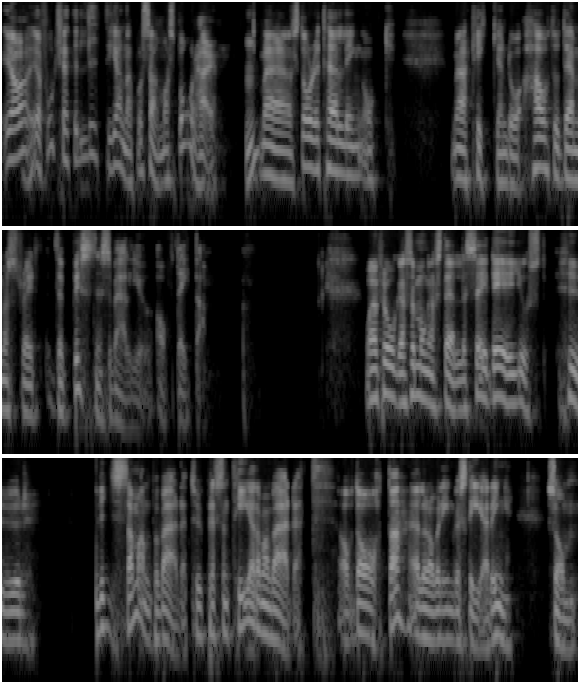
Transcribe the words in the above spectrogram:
Ja, jag fortsätter lite grann på samma spår här Mm. med storytelling och med artikeln då How to demonstrate the business value of data. Och en fråga som många ställer sig det är just hur visar man på värdet? Hur presenterar man värdet av data eller av en investering som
